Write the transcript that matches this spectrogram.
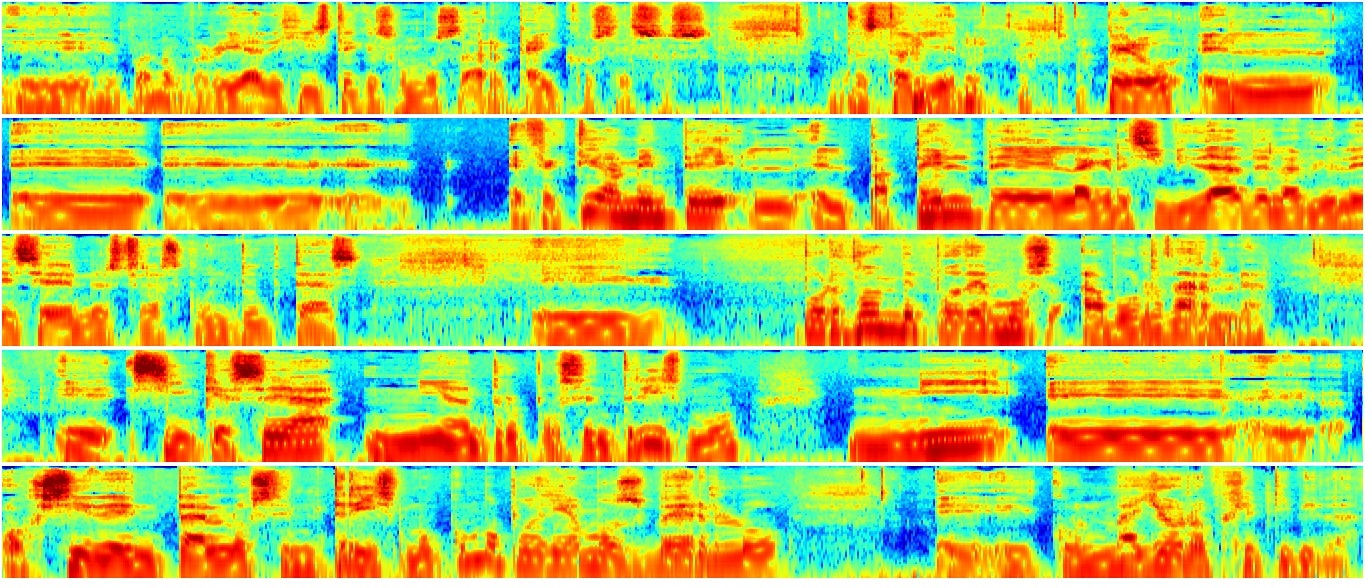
Eh, bueno, pero ya dijiste que somos arcaicos esos, entonces está bien. pero el efectivamente el, papel de la agresividad, de la violencia, de nuestras conductas, ¿por dónde podemos abordarla? Eh, sin que sea ni antropocentrismo ni eh, eh, occidentalocentrismo. ¿Cómo podríamos verlo con mayor objetividad?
